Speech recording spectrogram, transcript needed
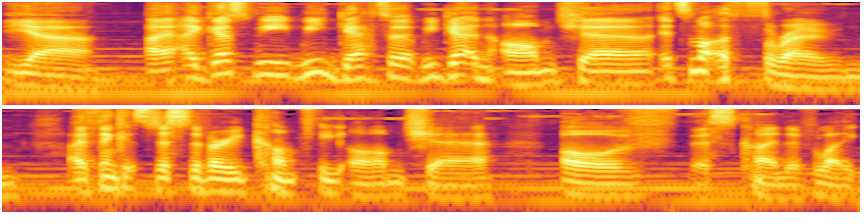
yeah, I, I guess we we get a we get an armchair. It's not a throne. I think it's just a very comfy armchair of this kind of like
